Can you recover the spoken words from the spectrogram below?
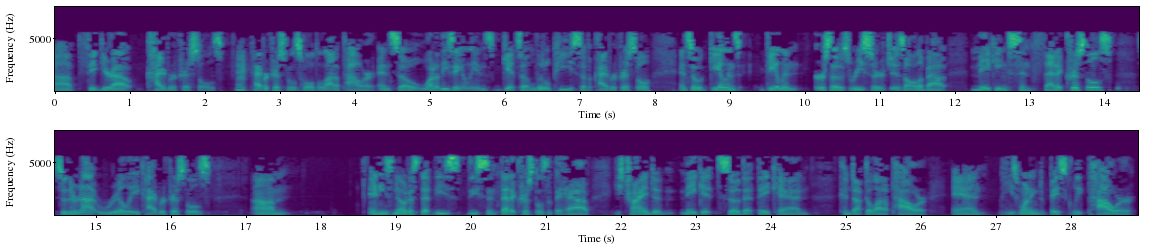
uh, figure out kyber crystals. Kyber crystals hold a lot of power, and so one of these aliens gets a little piece of a kyber crystal, and so Galen's Galen Erso's research is all about making synthetic crystals. So they're not really kyber crystals. Um, and he's noticed that these these synthetic crystals that they have, he's trying to make it so that they can conduct a lot of power, and he's wanting to basically power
